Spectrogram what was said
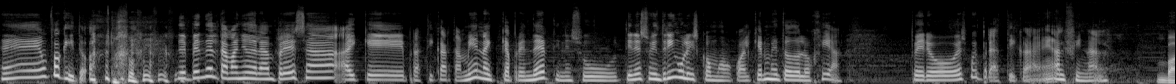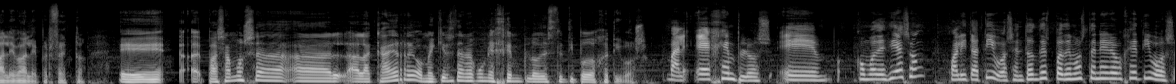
Eh, un poquito. Depende del tamaño de la empresa, hay que practicar también, hay que aprender, tiene su, tiene su intríngulis como cualquier metodología, pero es muy práctica ¿eh? al final. Vale, vale, perfecto. Eh, ¿Pasamos a, a- a la KR o me quieres dar algún ejemplo de este tipo de objetivos? Vale, ejemplos. Eh, como decía, son cualitativos, entonces podemos tener objetivos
